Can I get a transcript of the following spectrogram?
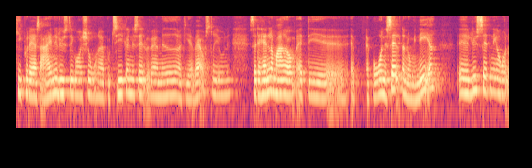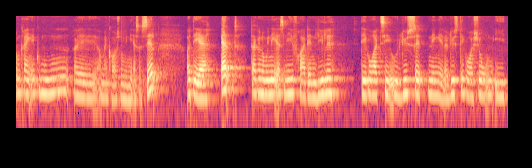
kigge på deres egne lysdekorationer, at butikkerne selv vil være med, og de er erhvervsdrivende. Så det handler meget om, at det øh, er borgerne selv, der nominerer øh, lyssætninger rundt omkring i kommunen, øh, og man kan også nominere sig selv. Og det er alt, der kan nomineres lige fra den lille dekorative lyssætning eller lysdekoration i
